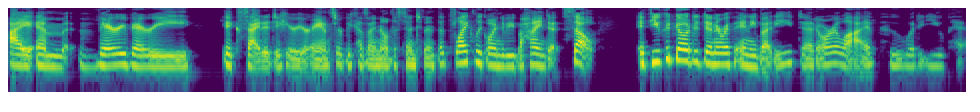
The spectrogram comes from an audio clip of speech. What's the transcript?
I am very, very excited to hear your answer because I know the sentiment that's likely going to be behind it. So, if you could go to dinner with anybody, dead or alive, who would you pick?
